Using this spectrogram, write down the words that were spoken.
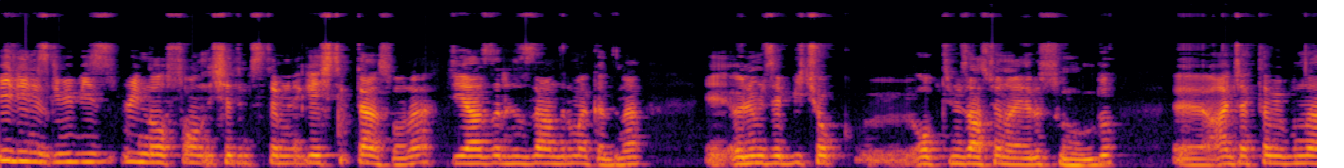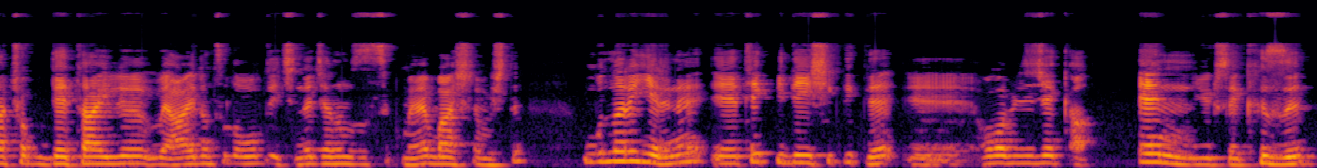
Bildiğiniz gibi biz Windows 10 işletim sistemine geçtikten sonra cihazları hızlandırmak adına e, önümüze birçok e, optimizasyon ayarı sunuldu. E, ancak tabii bunlar çok detaylı ve ayrıntılı olduğu için de canımızı sıkmaya başlamıştı. Bunları yerine tek bir değişiklikle olabilecek en yüksek hızı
